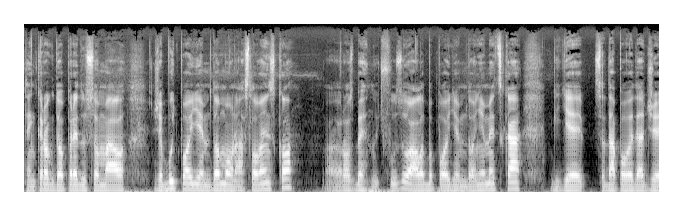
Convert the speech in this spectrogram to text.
ten krok dopredu som mal, že buď pôjdem domov na Slovensko, rozbehnúť fúzu, alebo pôjdem do Nemecka, kde sa dá povedať, že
